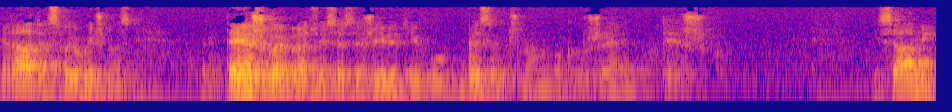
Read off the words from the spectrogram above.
grade svoju ličnost. Teško je, braćo i sestre, živjeti u bezličnom okruženju. Teško. I sami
